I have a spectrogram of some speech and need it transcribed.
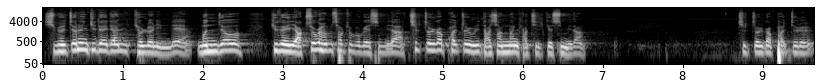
11절은 기도에 대한 결론인데 먼저 기도의 약속을 한번 살펴보겠습니다. 7절과 8절 우리 다시 한번 같이 읽겠습니다. 7절과 8절을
